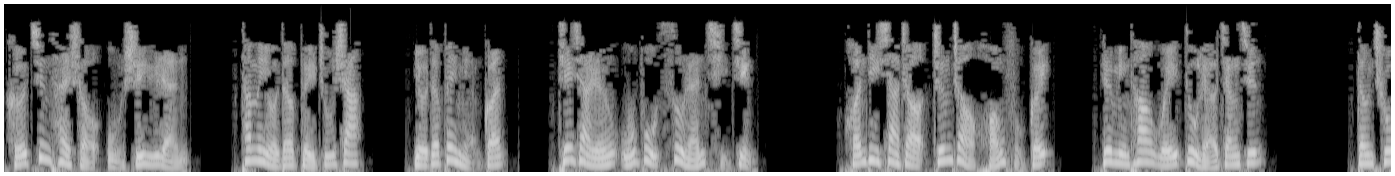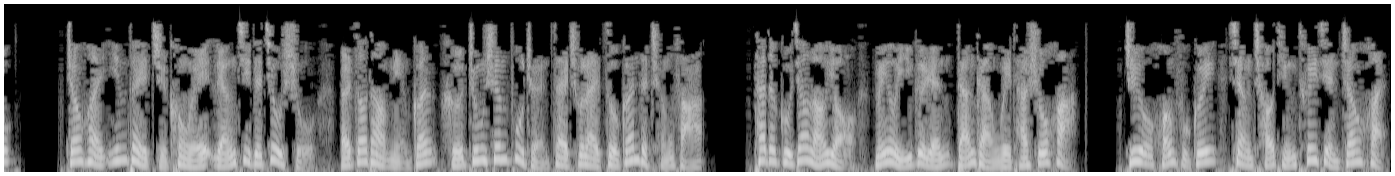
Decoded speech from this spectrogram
和郡太守五十余人，他们有的被诛杀，有的被免官，天下人无不肃然起敬。桓帝下诏征召黄甫归，任命他为度辽将军。当初。张焕因被指控为梁冀的救赎而遭到免官和终身不准再出来做官的惩罚，他的故交老友没有一个人胆敢为他说话，只有黄甫圭向朝廷推荐张焕，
